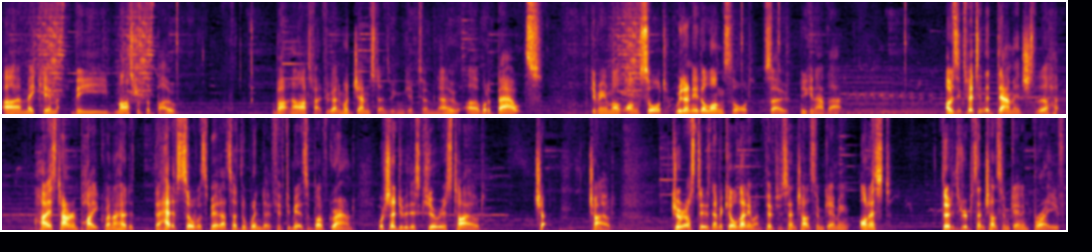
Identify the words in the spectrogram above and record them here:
Uh, make him the master of the bow. What about an artifact? We've got any more gemstones we can give to him? No. Uh, what about giving him a longsword? We don't need a longsword, so he can have that. I was expecting the damage to the highest tower in Pike when I heard the head of Silvus appeared outside the window, 50 meters above ground. What should I do with this curious child? Ch child. Curiosity has never killed anyone. 50% chance of him getting honest, 33% chance of him getting brave,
